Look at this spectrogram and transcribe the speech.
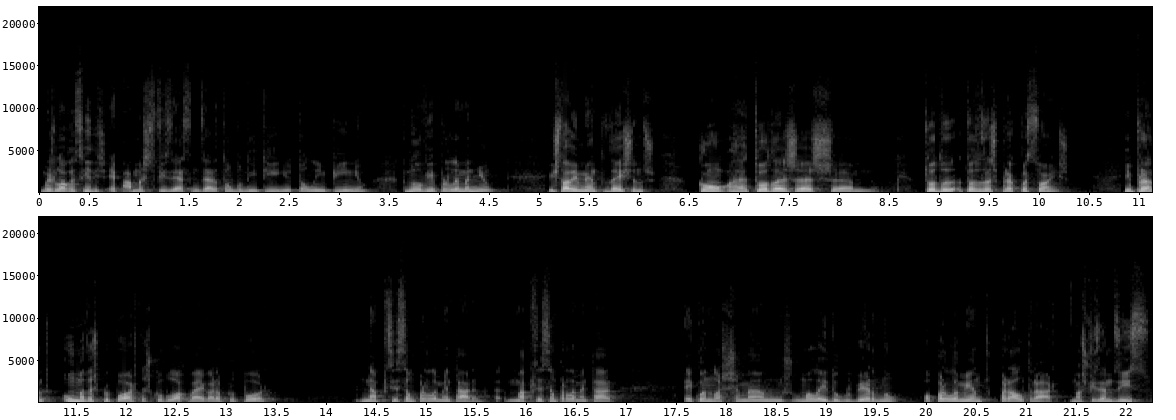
mas logo a seguir diz, epá, mas se fizéssemos era tão bonitinho, tão limpinho, que não havia problema nenhum. Isto obviamente deixa-nos com uh, todas, as, um, todo, todas as preocupações. E pronto, uma das propostas que o Bloco vai agora propor na apreciação parlamentar, uma apreciação parlamentar é quando nós chamamos uma lei do governo ao Parlamento para alterar. Nós fizemos isso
